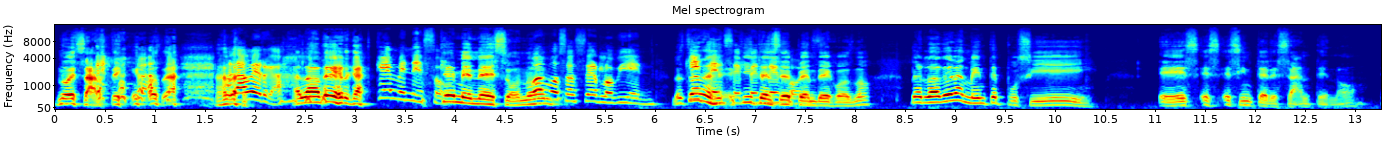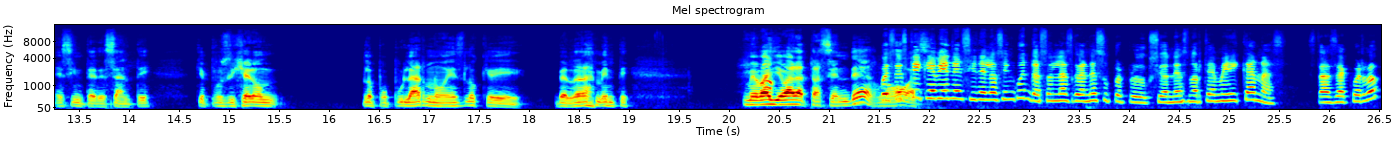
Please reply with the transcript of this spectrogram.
no es arte. O sea, A la verga. a la verga. Quemen eso. Quemen eso, ¿no? Vamos a hacerlo bien. Quítense, quítense pendejos. pendejos, ¿no? Verdaderamente, pues sí, es, es, es interesante, ¿no? Es interesante que pues dijeron, lo popular no es lo que verdaderamente me va a llevar a trascender, Pues ¿no? es que Así- ¿qué viene el cine en los 50? Son las grandes superproducciones norteamericanas. ¿Estás de acuerdo?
